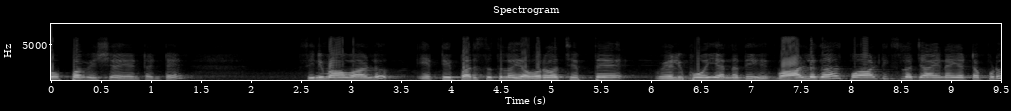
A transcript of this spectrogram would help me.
గొప్ప విషయం ఏంటంటే సినిమా వాళ్ళు ఎట్టి పరిస్థితుల్లో ఎవరో చెప్తే వెళ్ళిపోయి అన్నది వాళ్ళుగా పాలిటిక్స్లో జాయిన్ అయ్యేటప్పుడు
